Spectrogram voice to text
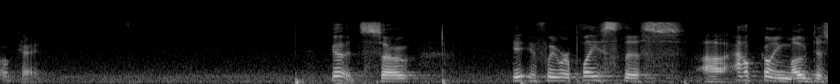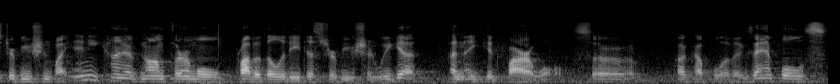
okay. Good. So if we replace this uh, outgoing mode distribution by any kind of non-thermal probability distribution, we get a naked firewall. So a couple of examples.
